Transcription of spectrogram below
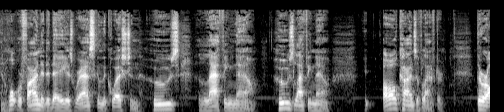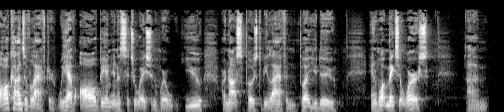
And what we're finding today is we're asking the question who's laughing now? Who's laughing now? All kinds of laughter. There are all kinds of laughter. We have all been in a situation where you are not supposed to be laughing, but you do. And what makes it worse? Um,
